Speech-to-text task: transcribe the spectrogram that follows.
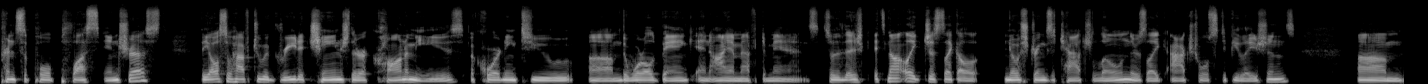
principal plus interest, they also have to agree to change their economies according to um, the World Bank and IMF demands. So there's, it's not like just like a no strings attached loan. There's like actual stipulations. Um,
